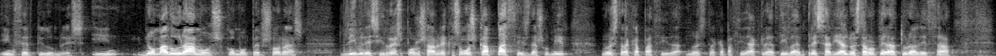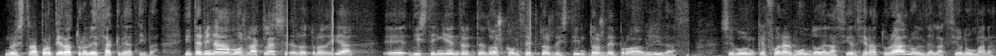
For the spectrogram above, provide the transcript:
incertidumbres. Y no maduramos como personas libres y responsables, que somos capaces de asumir nuestra capacidad, nuestra capacidad creativa empresarial, nuestra propia naturaleza, nuestra propia naturaleza creativa. Y terminábamos la clase del otro día eh, distinguiendo entre dos conceptos distintos de probabilidad, según que fuera el mundo de la ciencia natural o el de la acción humana.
